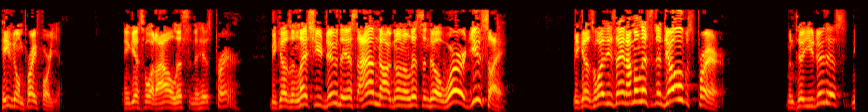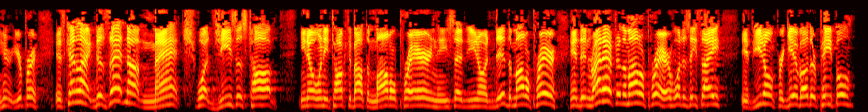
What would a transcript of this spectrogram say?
he's going to pray for you. And guess what? I'll listen to his prayer. Because unless you do this, I'm not going to listen to a word you say. Because what is he saying? I'm going to listen to Job's prayer. Until you do this, your, your prayer. It's kind of like, does that not match what Jesus taught? You know, when he talked about the model prayer and he said, you know, did the model prayer and then right after the model prayer, what does he say? If you don't forgive other people,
